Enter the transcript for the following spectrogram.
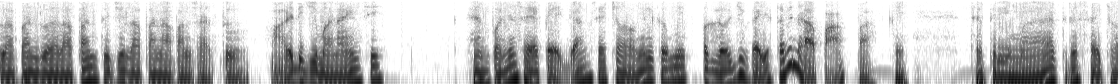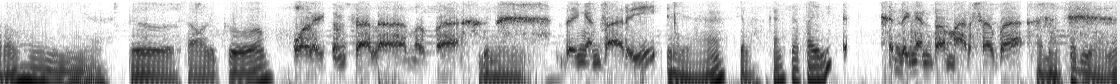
0812-828-7881. Mari digimanain sih? Handphonenya saya pegang, saya corongin ke mic pegel juga ya, tapi tidak apa-apa. Oke. Saya terima, terus saya corongin ininya. Tuh, Assalamualaikum. Waalaikumsalam, Bapak. Dengan, Dengan Pak Ari. Iya, silahkan. Siapa ini? dengan Pak Marsa Pak. Pak Marsa di mana?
